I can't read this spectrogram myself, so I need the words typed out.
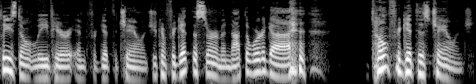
Please don't leave here and forget the challenge. You can forget the sermon, not the Word of God. Don't forget this challenge.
